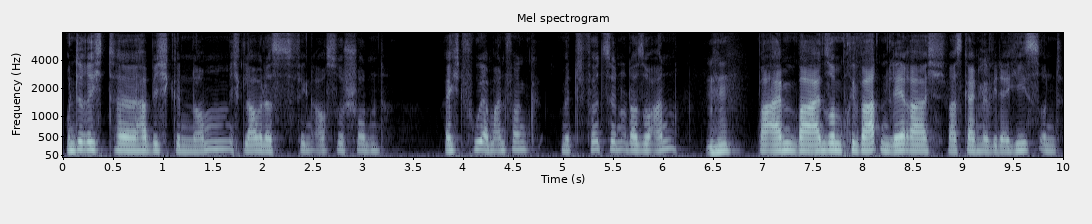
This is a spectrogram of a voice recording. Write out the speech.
Unterricht äh, habe ich genommen. Ich glaube, das fing auch so schon recht früh am Anfang mit 14 oder so an. Mhm. Bei einem, bei einem so einem privaten Lehrer, ich weiß gar nicht mehr, wie der hieß, und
